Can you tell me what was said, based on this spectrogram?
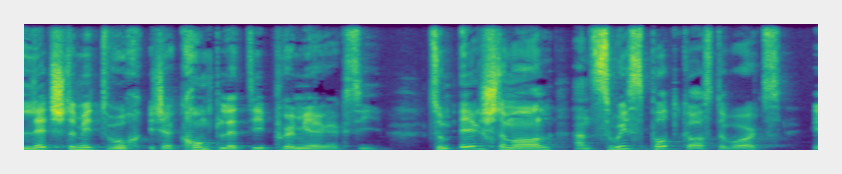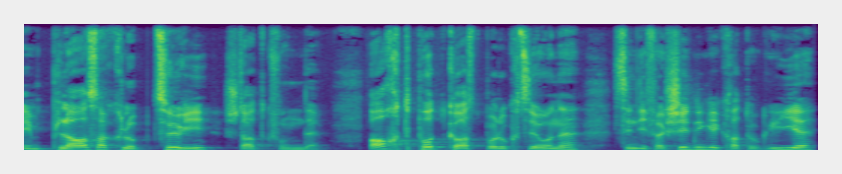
Letzten Mittwoch war eine komplette Premiere. Zum ersten Mal haben Swiss Podcast Awards im Plaza Club Zürich stattgefunden. Acht Podcast-Produktionen sind in verschiedenen Kategorien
